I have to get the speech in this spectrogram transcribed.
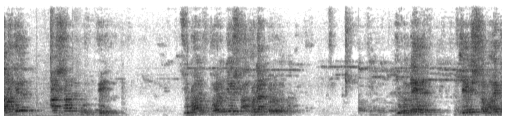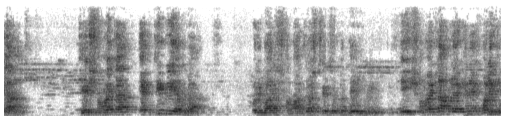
আমাদের আশার মূর্তি জীবন ধৈর্য সাধনা করব জীবনের যে সময়টা যে সময়টা অ্যাক্টিভলি আমরা পরিবার, সমাজ, রাষ্ট্রের জন্য দেই, এই সময়টা আমরা এখানে অনেকে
